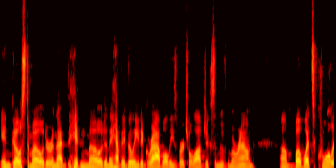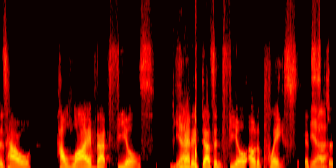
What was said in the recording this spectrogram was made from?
in ghost mode or in that hidden mode and they have the Mm-hmm. ability to grab all these virtual objects and move them around um, but what's cool is how how live that feels Yeah. yet it doesn't feel out of place it's Yeah. such a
